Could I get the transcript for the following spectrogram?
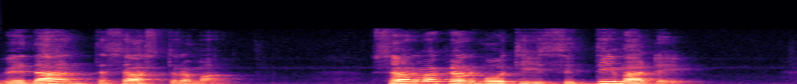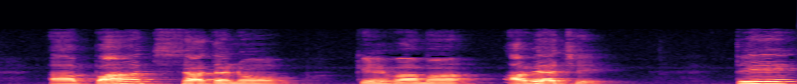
વેદાંત શાસ્ત્રમાં સર્વ કર્મોથી સિદ્ધિ માટે આ પાંચ સાધનો કહેવામાં આવ્યા છે. તે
